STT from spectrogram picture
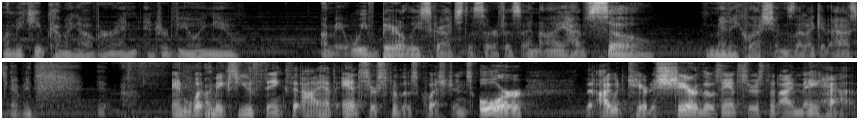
let me keep coming over and interviewing you. I mean, we've barely scratched the surface, and I have so many questions that I could ask. I mean, it, And what I- makes you think that I have answers for those questions, or that I would care to share those answers that I may have?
